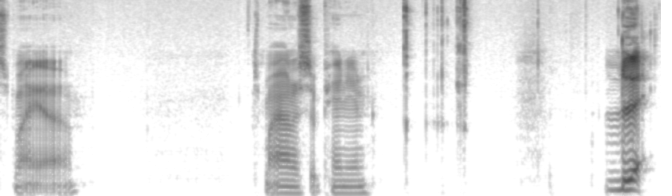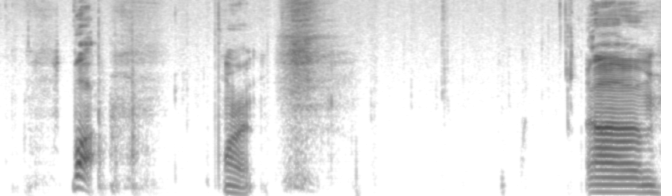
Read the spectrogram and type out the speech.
it's my uh, it's my honest opinion. Blech. All right. Um,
